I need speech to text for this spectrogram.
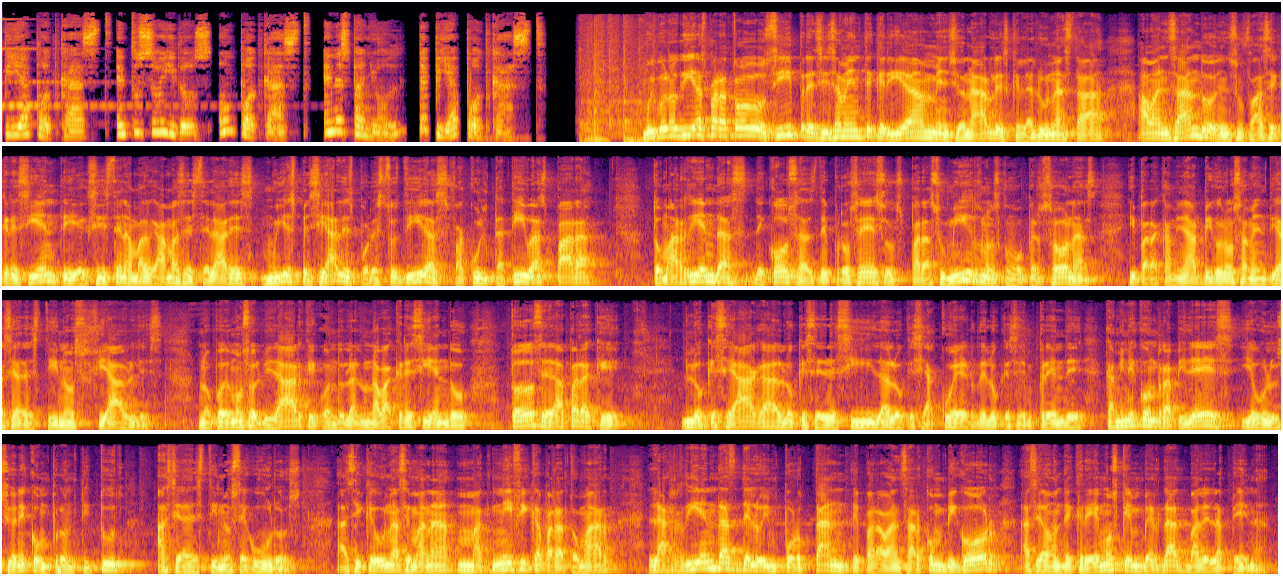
Pia Podcast, en tus oídos, un podcast en español de Pia Podcast. Muy buenos días para todos. Sí, precisamente quería mencionarles que la luna está avanzando en su fase creciente y existen amalgamas estelares muy especiales por estos días, facultativas para tomar riendas de cosas, de procesos, para asumirnos como personas y para caminar vigorosamente hacia destinos fiables. No podemos olvidar que cuando la luna va creciendo, todo se da para que lo que se haga, lo que se decida, lo que se acuerde, lo que se emprende, camine con rapidez y evolucione con prontitud hacia destinos seguros. Así que una semana magnífica para tomar las riendas de lo importante, para avanzar con vigor hacia donde creemos que en verdad vale la pena.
